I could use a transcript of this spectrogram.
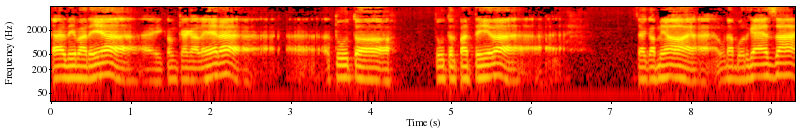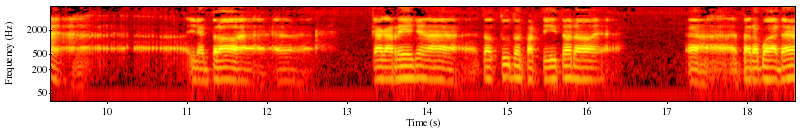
El Di Maria eh, con Cagalera, eh, tutto, tutto il se cambiò eh, una hamburguesa eh, y entró eh, Cagarreña, to- tutto il partito, no? Però bueno,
